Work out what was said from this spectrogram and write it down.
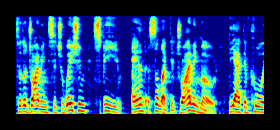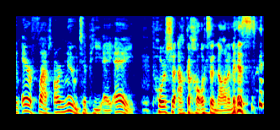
to the driving situation, speed, and selected driving mode. The active cooling air flaps are new to PAA. Porsche Alcoholics Anonymous.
